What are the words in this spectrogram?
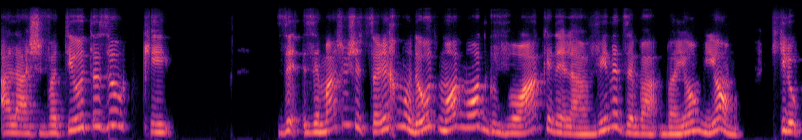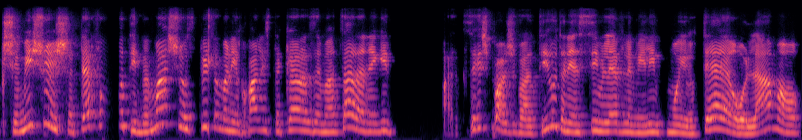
על ההשוואתיות הזו? כי זה, זה משהו שצריך מודעות מאוד מאוד גבוהה כדי להבין את זה ב, ביום-יום. כאילו, כשמישהו ישתף אותי במשהו, אז פתאום אני יכולה להסתכל על זה מהצד, אני אגיד, "וואי, זה יש פה השוואתיות, אני אשים לב למילים כמו יותר, או למה, או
